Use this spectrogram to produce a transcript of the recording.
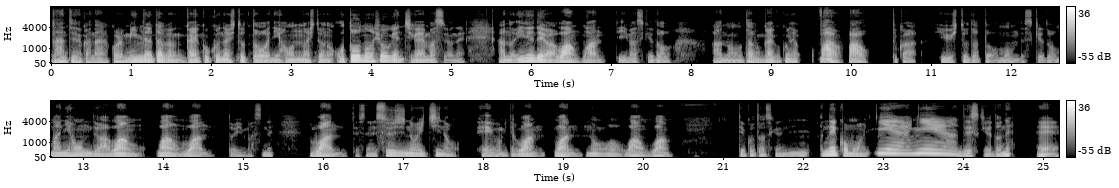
なんていうのかな、これみんな多分外国の人と日本の人の音の表現違いますよね。あの、犬ではワンワンって言いますけど、あの、多分外国のワウワウとかいう人だと思うんですけど、まあ日本ではワンワンワンと言いますね。ワンですね。数字の1の英語みたいなワンワンのワンワンっていうことなんですけど、猫もニャーニャーですけどね。え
